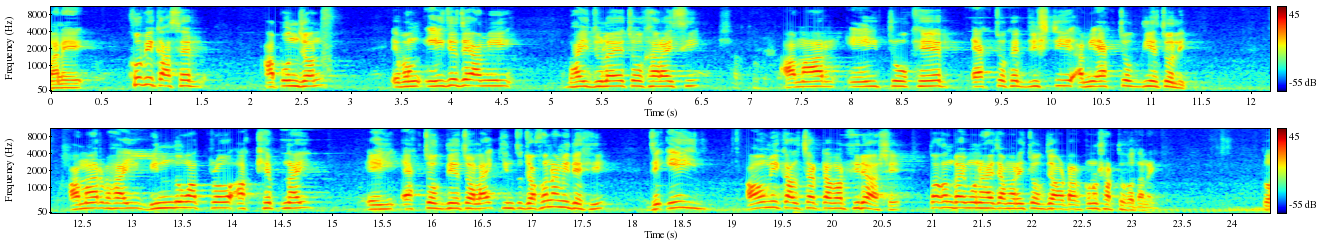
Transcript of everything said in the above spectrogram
মানে খুবই কাছের আপনজন এবং এই যে যে আমি ভাই জুলাইয়ে চোখ হারাইছি, আমার এই চোখের এক চোখের দৃষ্টি আমি এক চোখ দিয়ে চলি। আমার ভাই বিন্দুমাত্র আক্ষেপ নাই এই এক চোখ দিয়ে চলায়, কিন্তু যখন আমি দেখি যে এই আওয়ামী কালচারটা আবার ফিরে আসে, তখন ভাই মনে হয় যে আমার এই চোখ যাওয়াটার কোনো সার্থকতা নাই। তো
